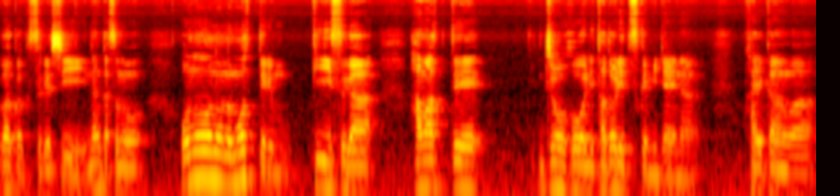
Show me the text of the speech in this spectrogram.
ワクワクするしなんかそのおのおのの持ってるピースがはまって情報にたどり着くみたいな快感は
